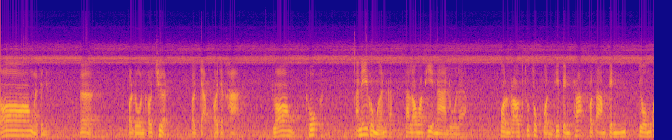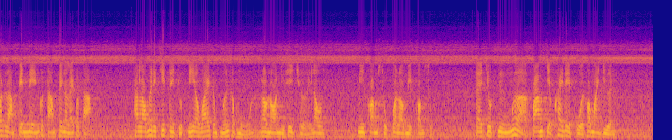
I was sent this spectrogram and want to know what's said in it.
ร้องเลยทีนี้เออ พอโดนเขาเชือดเขาจับเขาจะฆ่าร้องทุกข์อันนี้ก็เหมือนกัน ถ้าเรามาพิจารณาดูแล้ว คนเราทุกๆคนที่เป็นพระก็ตามเป็นโยมก็ตามเป็นเนนก็ตามเป็นอะไรก็ตาม ถ้าเราไม่ได้คิดในจุดนี้เอาไว้ก็เหมือนกับหมู เรานอนอยู่เฉยๆเรามีความสุขว่าเรามีความสุข แต่จุดหนึ่งเมื่อความเจ็บไข้ได้ป่วยเข้ามาเยือนพ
